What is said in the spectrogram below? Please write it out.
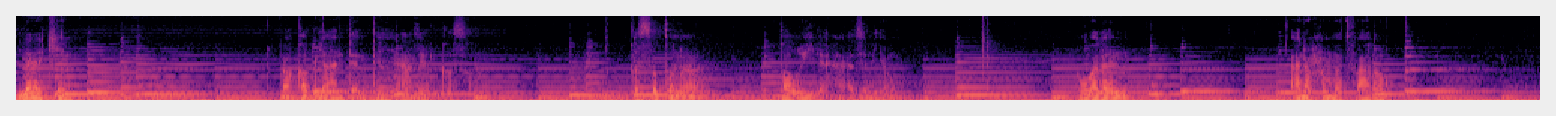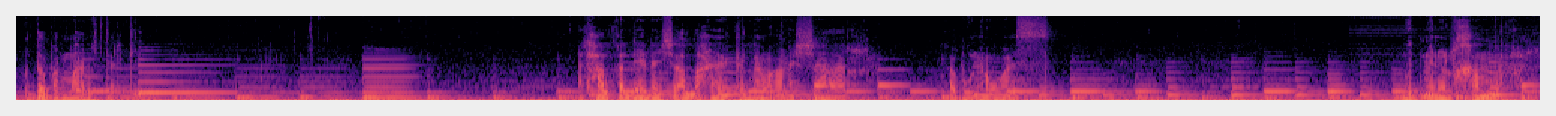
لكن وقبل أن تنتهي هذه القصة قصتنا طويلة هذا اليوم. أولا أنا محمد فاروق وده برنامج ترتيب الحلقة الليلة إن شاء الله حنتكلم عن الشاعر أبو نواس. مدمن الخمر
